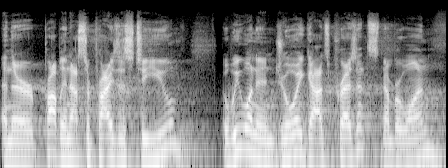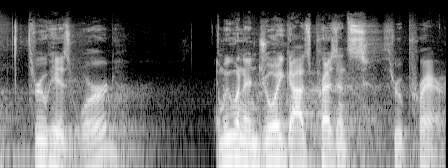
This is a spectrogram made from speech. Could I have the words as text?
And they're probably not surprises to you, but we want to enjoy God's presence, number one, through His Word. And we want to enjoy God's presence through prayer.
